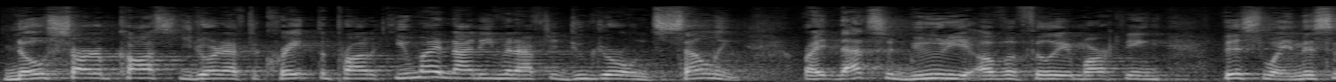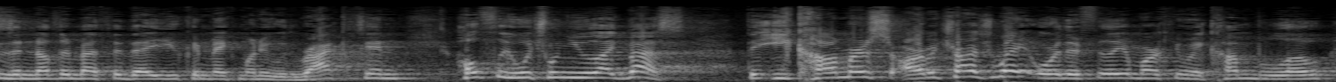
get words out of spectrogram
no startup costs. You don't have to create the product. You might not even have to do your own selling, right? That's the beauty of affiliate marketing this way. And this is another method that you can make money with Rakuten. Hopefully, which one you like best the e-commerce arbitrage way or the affiliate marketing way, come below.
